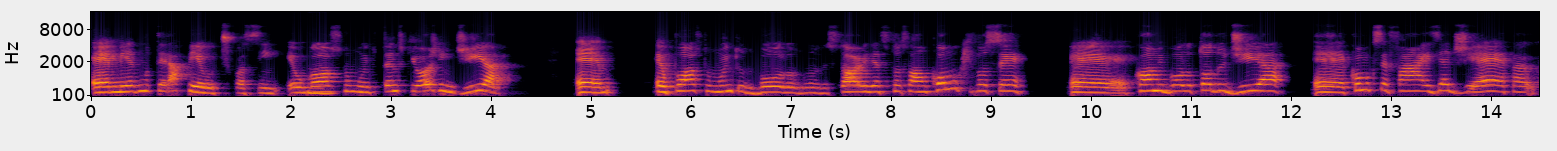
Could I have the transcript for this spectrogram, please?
É mesmo terapêutico, assim. Eu hum. gosto muito. Tanto que hoje em dia, é, eu posto muitos bolos nos stories e as pessoas falam, como que você é, come bolo todo dia é, como que você faz, e a dieta.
